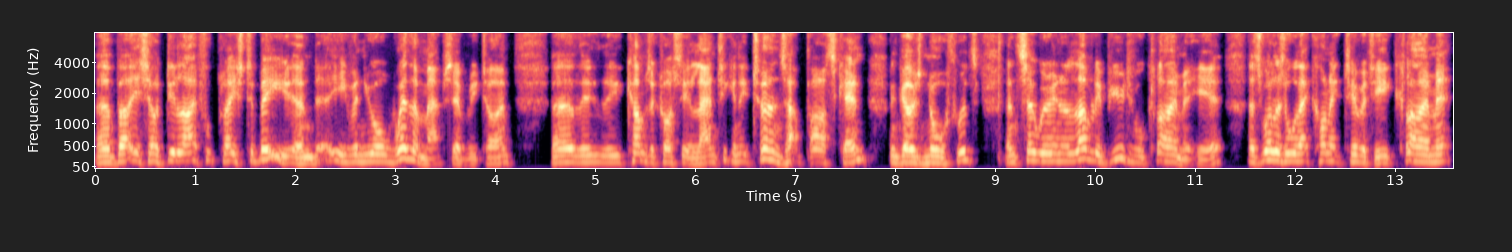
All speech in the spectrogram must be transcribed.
uh, but it's a delightful place to be. And even your weather maps every time uh, the, the comes across the Atlantic and it turns up past Kent and goes northwards. And so we're in a lovely, beautiful climate here, as well as all that connectivity, climate.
